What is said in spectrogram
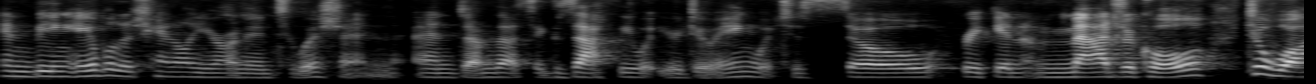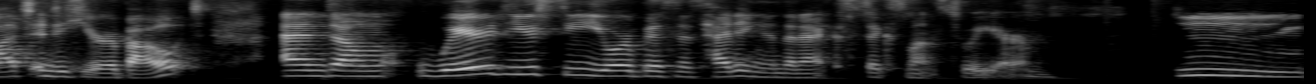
and being able to channel your own intuition. And um, that's exactly what you're doing, which is so freaking magical to watch and to hear about. And um, where do you see your business heading in the next six months to a year? Mm,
